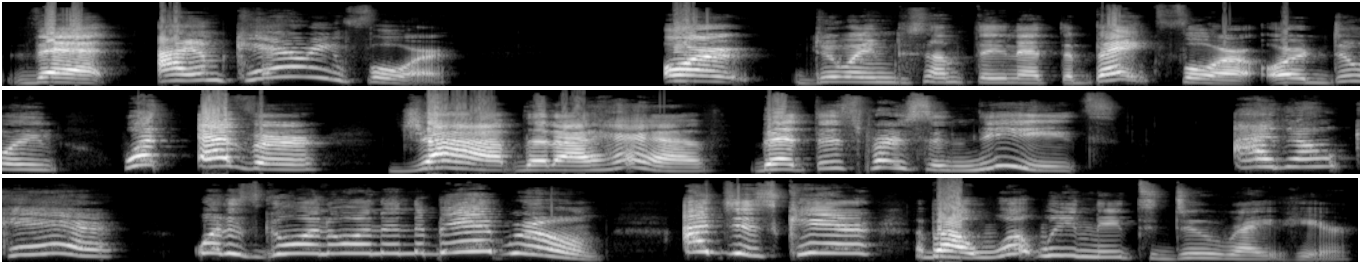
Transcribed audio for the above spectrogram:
that I am caring for, or doing something at the bank for, or doing whatever job that I have that this person needs, I don't care what is going on in the bedroom. I just care about what we need to do right here,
